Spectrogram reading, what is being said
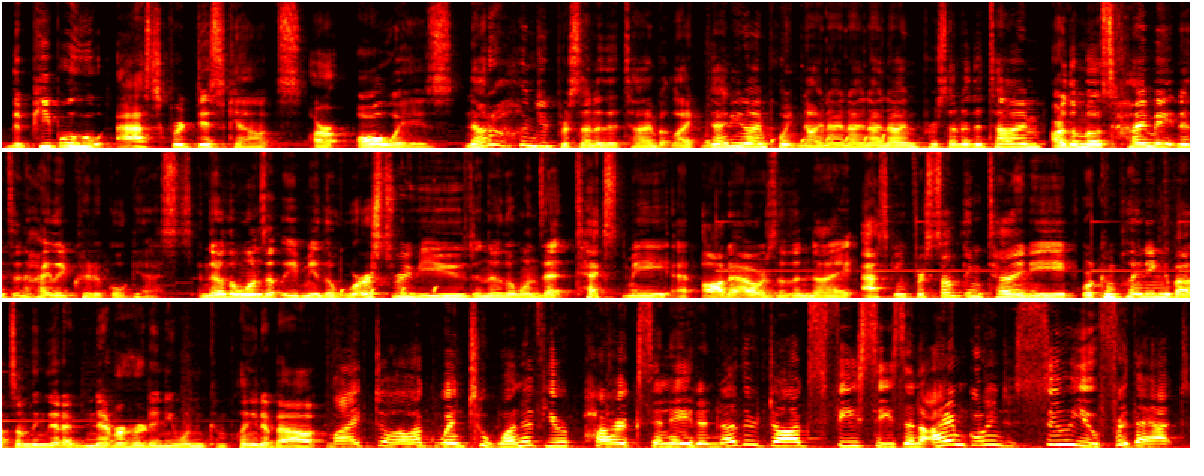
the people who ask for discounts are always, not 100% of the time, but like 99.99999% of the time, are the most high maintenance and highly critical guests. And they're the ones that leave me the worst reviews, and they're the ones that text me at odd hours of the night asking for something tiny or complaining about something that I've never heard anyone complain about. My dog went to one of your parks and ate another dog's feces, and I am going to sue you for that.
